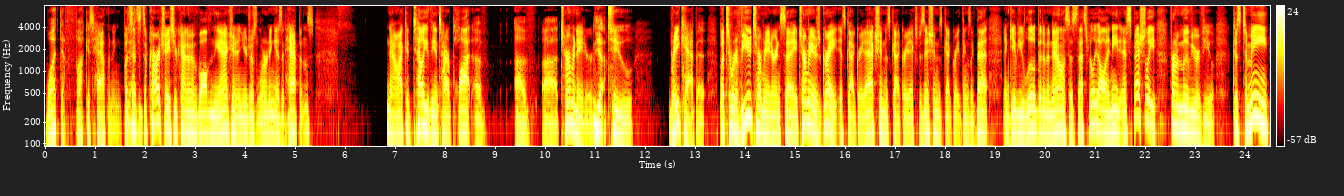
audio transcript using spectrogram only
What the fuck is happening? But since it's a car chase, you're kind of involved in the action and you're just learning as it happens. Now, I could tell you the entire plot of of uh, Terminator Yeah. to recap it, but to review Terminator and say Terminator's great, it's got great action, it's got great exposition, it's got great things like that, and give you a little bit of analysis. That's really all I need, and especially from a movie review, because to me,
